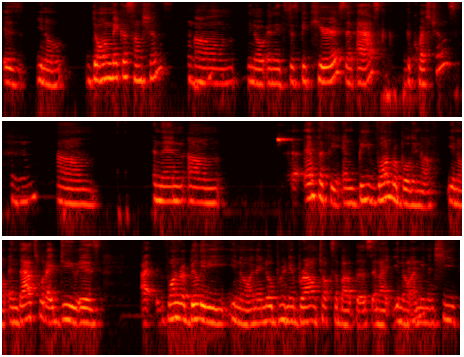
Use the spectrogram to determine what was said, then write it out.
is you know don't make assumptions. Mm-hmm. um, you know and it's just be curious and ask the questions. Mm-hmm. um, and then um, empathy and be vulnerable enough you know and that's what i do is I, vulnerability you know and i know Brené Brown talks about this and i you know mm-hmm. i mean and she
